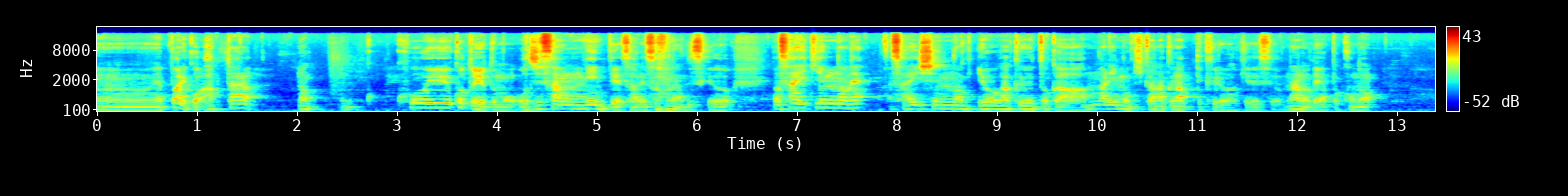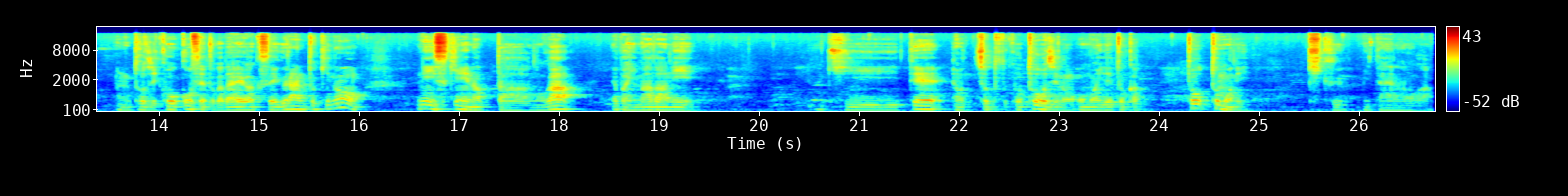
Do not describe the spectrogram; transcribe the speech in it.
うんやっぱりこうあったら、まあ、こういうこと言うともうおじさん認定されそうなんですけど最近のね最新の洋楽とかはあんまりもう聞かなくなってくるわけですよなのでやっぱこの、当時高校生とか大学生ぐらいの時のに好きになったのがやっぱ未だに聞いてちょっとこう当時の思い出とかとともに聞くみたいなのが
